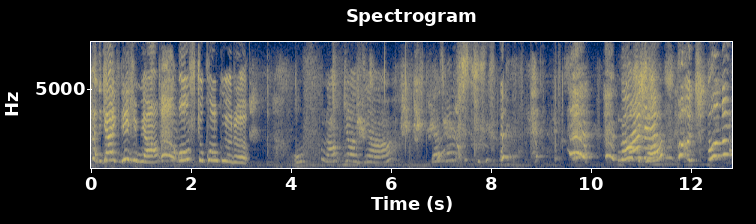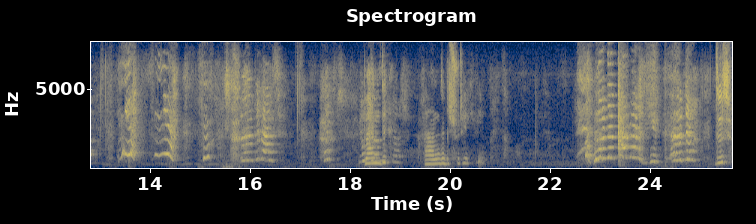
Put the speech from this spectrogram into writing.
Hadi gel gidelim ya. Of çok korkuyorum. Of ne yapacağız ya? Gerçekten... ne yapacağız? Pat buldum. Ben de ben de bir şuraya gideyim. Dur.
